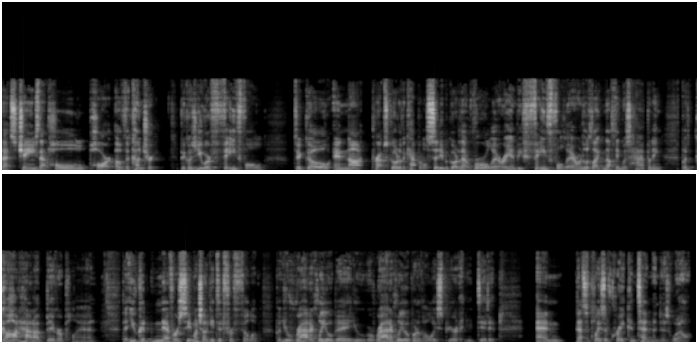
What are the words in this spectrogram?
that's changed that whole part of the country because you were faithful to go and not perhaps go to the capital city, but go to that rural area and be faithful there and look like nothing was happening. But God had a bigger plan that you could never see, much like He did for Philip. But you radically obeyed, you were radically open to the Holy Spirit, and you did it. And that's a place of great contentment as well.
